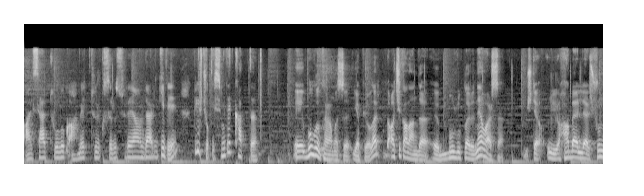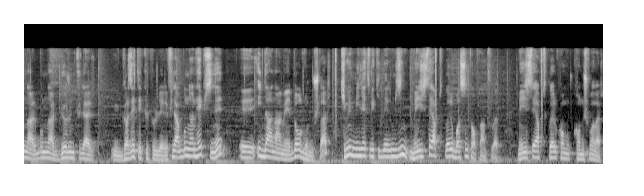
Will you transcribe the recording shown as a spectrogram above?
Aysel Tuğluk, Ahmet Türk, Sırrı Süreyya Önder gibi birçok ismi de kattı. E, Google taraması yapıyorlar. Açık alanda e, buldukları ne varsa işte e, haberler, şunlar, bunlar, görüntüler, e, gazete küpürleri filan bunların hepsini e, iddianameye doldurmuşlar. Kimi milletvekillerimizin mecliste yaptıkları basın toplantıları, mecliste yaptıkları konuşmalar,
